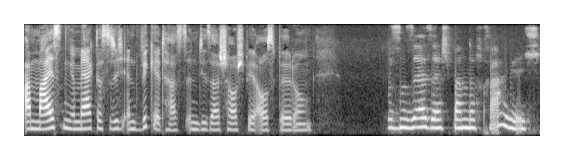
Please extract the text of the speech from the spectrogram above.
am meisten gemerkt, dass du dich entwickelt hast in dieser Schauspielausbildung? Das ist eine sehr, sehr spannende Frage. Ich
